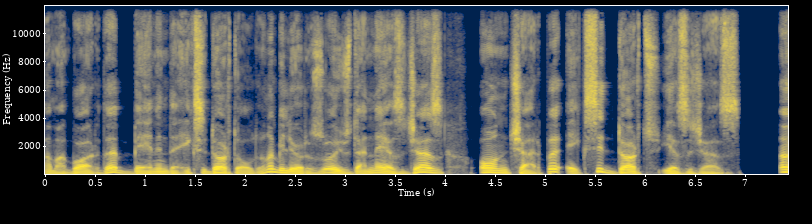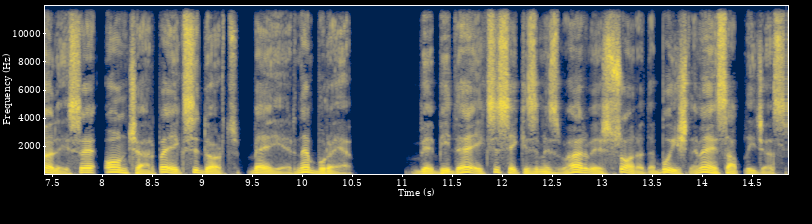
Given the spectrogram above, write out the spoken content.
Ama bu arada b'nin de eksi 4 olduğunu biliyoruz. O yüzden ne yazacağız? 10 çarpı eksi 4 yazacağız. Öyleyse 10 çarpı eksi 4, b yerine buraya. Ve bir de eksi 8'imiz var ve sonra da bu işlemi hesaplayacağız.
